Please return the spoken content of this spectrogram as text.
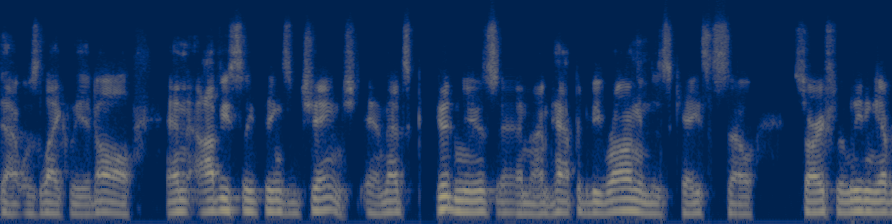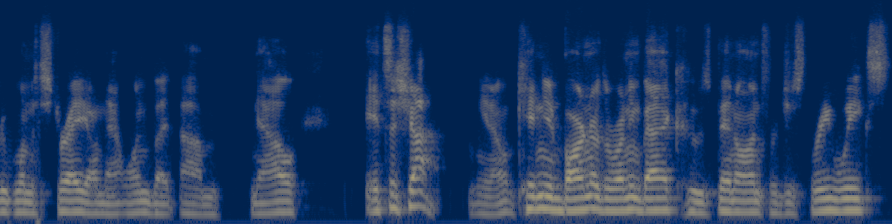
that was likely at all. And obviously things have changed, and that's good news. And I'm happy to be wrong in this case. So sorry for leading everyone astray on that one, but um, now it's a shot. You know, Kenyon Barner, the running back who's been on for just three weeks,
